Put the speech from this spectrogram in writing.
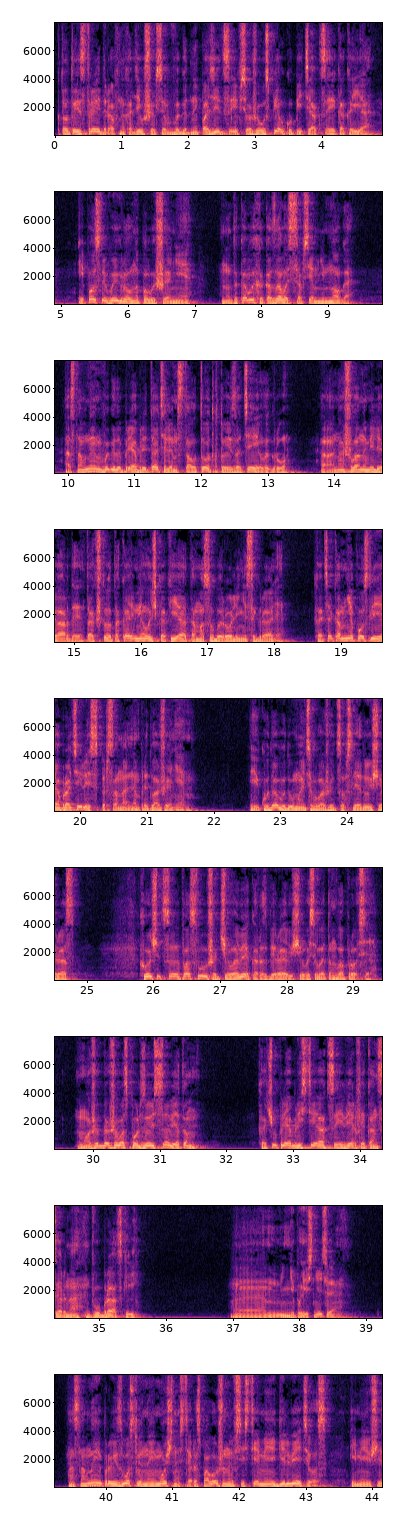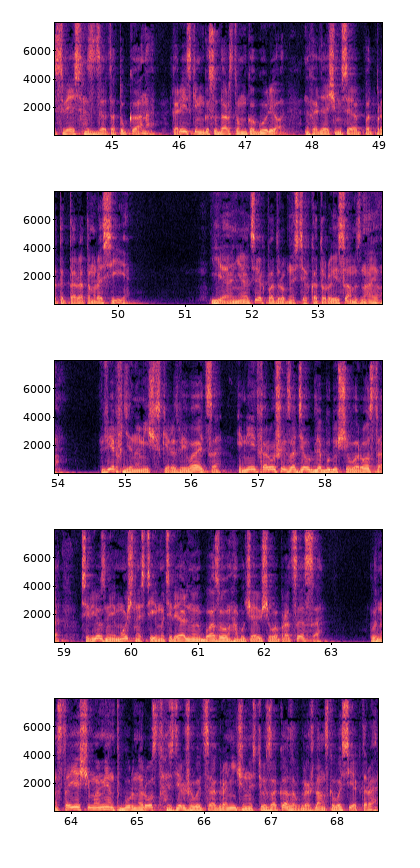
Кто-то из трейдеров, находившихся в выгодной позиции, все же успел купить акции, как и я. И после выиграл на повышение. Но таковых оказалось совсем немного. Основным выгодоприобретателем стал тот, кто и затеял игру. А она шла на миллиарды, так что такая мелочь, как я, там особой роли не сыграли. Хотя ко мне после и обратились с персональным предложением. «И куда вы думаете вложиться в следующий раз?» «Хочется послушать человека, разбирающегося в этом вопросе». Может, даже воспользуюсь советом. Хочу приобрести акции верфи концерна «Двубратский». Эм, не поясните? Основные производственные мощности расположены в системе «Гельветиус», имеющей связь с «Дзета Тукана», корейским государством Когурё, находящимся под протекторатом России. Я не о тех подробностях, которые и сам знаю. Верфь динамически развивается, имеет хороший задел для будущего роста, серьезные мощности и материальную базу обучающего процесса. В настоящий момент бурный рост сдерживается ограниченностью заказов гражданского сектора.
